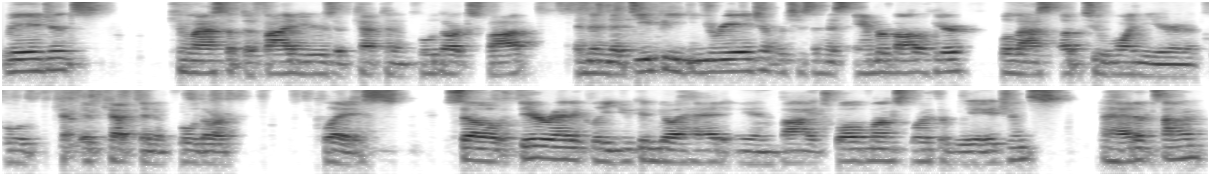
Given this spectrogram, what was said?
reagents can last up to five years if kept in a cool, dark spot. And then the DPD reagent, which is in this amber bottle here, will last up to one year in a cool, if kept in a cool, dark place. So theoretically, you can go ahead and buy 12 months worth of reagents ahead of time.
